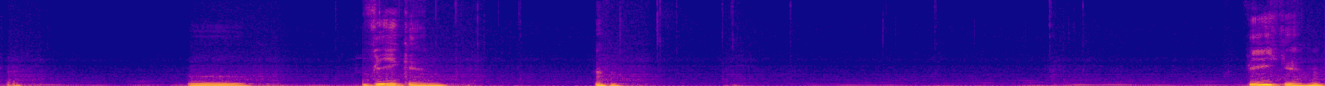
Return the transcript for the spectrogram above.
Okay. Ooh, vegan. Vegan?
